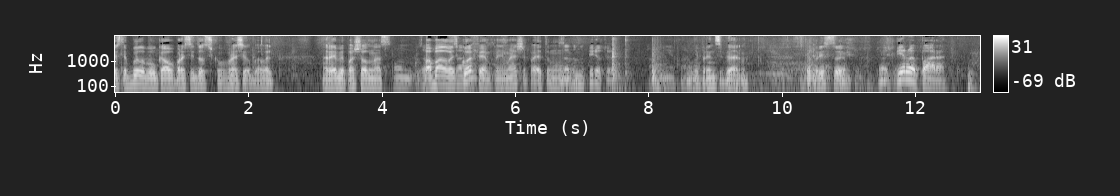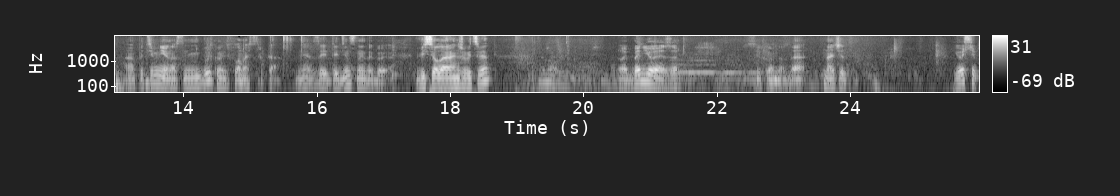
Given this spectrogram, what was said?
если было бы у кого попросить досочку, попросил бы, Валь. Рэби пошел нас задан- побаловать задан- кофе, понимаешь, и поэтому Задан наперед уже. А, нет, не принципиально. Рисуем. Давай, Первая пара. А, потемнее, у нас не будет какой-нибудь фломастер К? Нет, за это единственный такой веселый оранжевый цвет. Давай, Бен Юэзер. Секунду, да. Значит, Йосип,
